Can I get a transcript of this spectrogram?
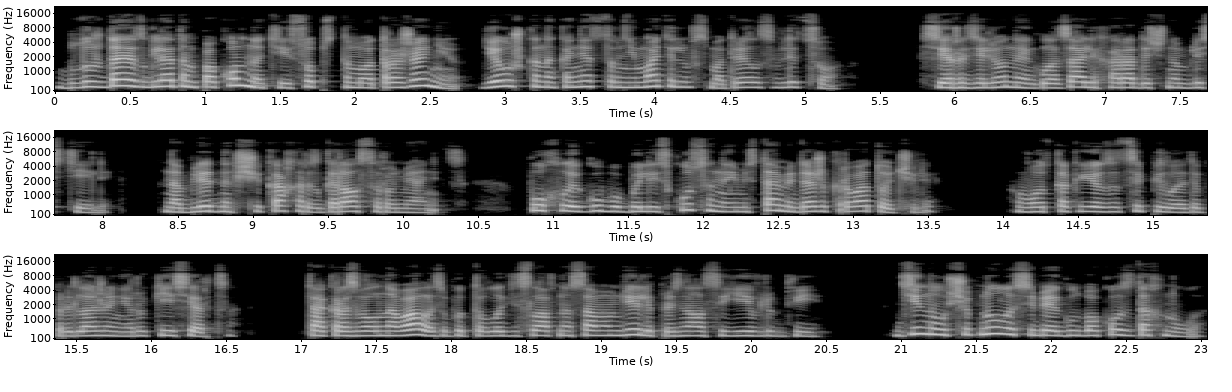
Блуждая взглядом по комнате и собственному отражению, девушка наконец-то внимательно всмотрелась в лицо. Серо-зеленые глаза лихорадочно блестели. На бледных щеках разгорался румянец. Пухлые губы были искусаны и местами даже кровоточили. Вот как ее зацепило это предложение руки и сердца. Так разволновалась, будто Владислав на самом деле признался ей в любви. Дина ущипнула себя и глубоко вздохнула.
